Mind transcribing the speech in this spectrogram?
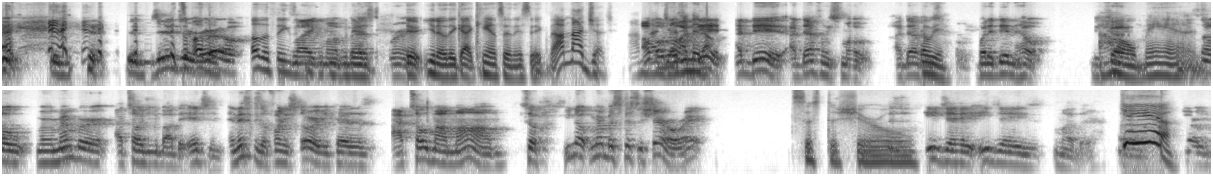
the ginger other, ale, other things like my best friend. You know, they got cancer and they say, "I'm not judging." I'm oh not no, I did. I did. I definitely smoked. I definitely. Oh yeah. Smoked, but it didn't help. Because, oh man. So remember, I told you about the itching, and this is a funny story because I told my mom. So you know, remember Sister Cheryl, right? Sister Cheryl. EJ, EJ's mother. Yeah. Uh,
